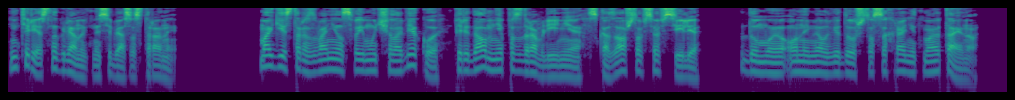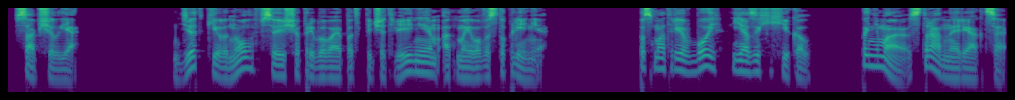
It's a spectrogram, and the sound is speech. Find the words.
Интересно глянуть на себя со стороны. Магистр звонил своему человеку, передал мне поздравления, сказал, что все в силе. Думаю, он имел в виду, что сохранит мою тайну», — сообщил я. Дед кивнул, все еще пребывая под впечатлением от моего выступления. Посмотрев бой, я захихикал. Понимаю, странная реакция.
